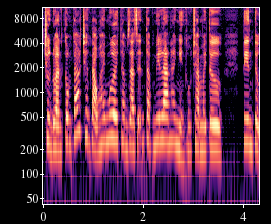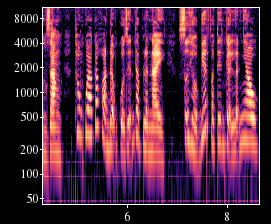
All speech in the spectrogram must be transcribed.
trưởng đoàn công tác trên tàu 20 tham gia diễn tập Milan 2024, tin tưởng rằng thông qua các hoạt động của diễn tập lần này, sự hiểu biết và tin cậy lẫn nhau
